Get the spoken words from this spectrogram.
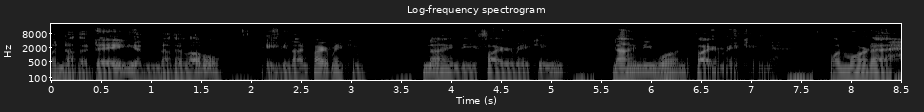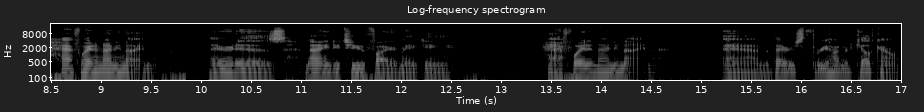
Another day, another level. 89 fire making, 90 fire making, 91 fire making. One more to halfway to 99. There it is, 92 fire making, halfway to 99. And there's 300 kill count.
